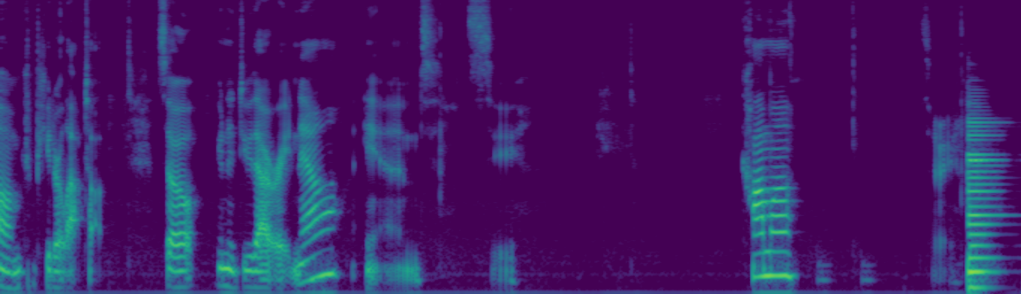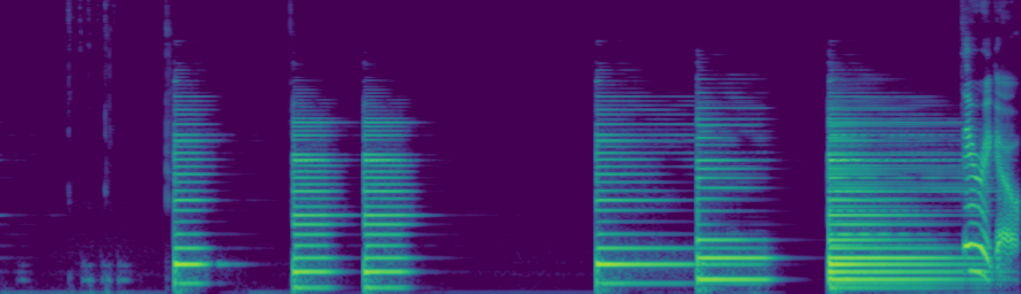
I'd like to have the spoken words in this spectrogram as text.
um, computer laptop. So I'm going to do that right now. And let's see, comma, go.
